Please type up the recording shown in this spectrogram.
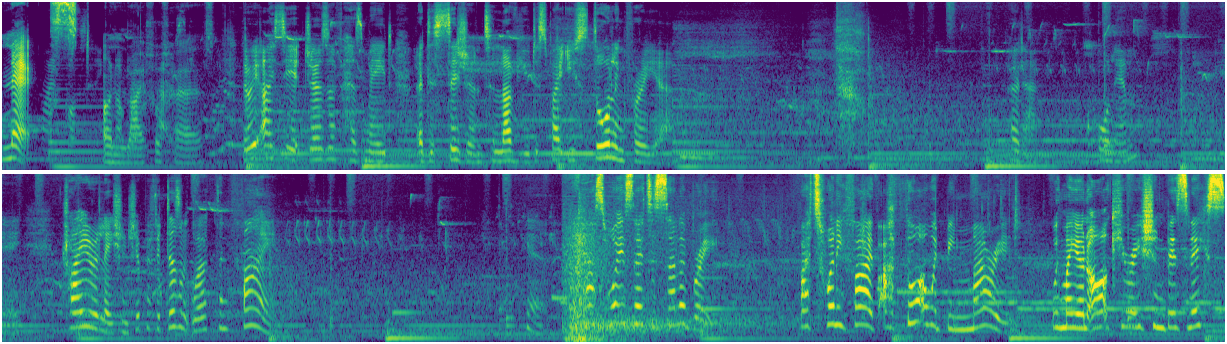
Next on Life of Hers. The way I see it, Joseph has made a decision to love you despite you stalling for a year. Hold on. Call him. Okay. Try your relationship. If it doesn't work, then fine. Yeah. Cass, what is there to celebrate? By 25, I thought I would be married with my own art curation business.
